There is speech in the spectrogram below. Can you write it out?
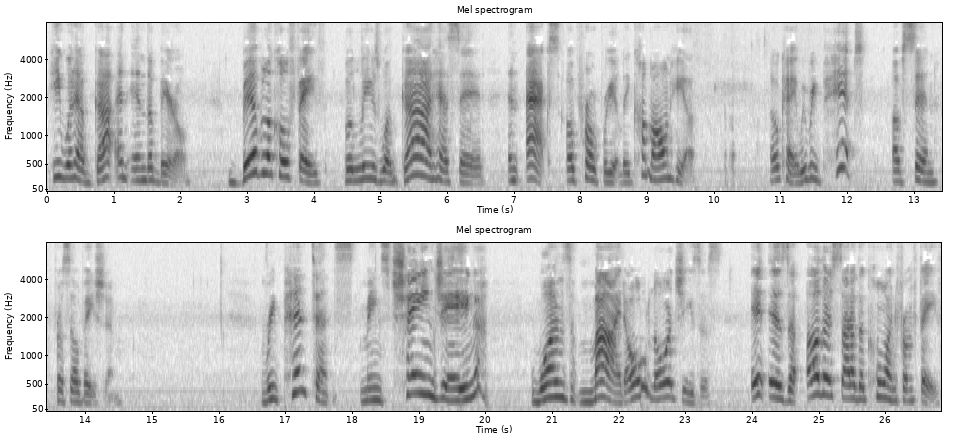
he would have gotten in the barrel. Biblical faith believes what God has said and acts appropriately. Come on here. Okay, we repent of sin for salvation. Repentance means changing one's mind. Oh, Lord Jesus. It is the other side of the coin from faith.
